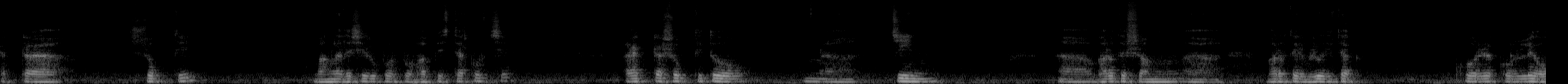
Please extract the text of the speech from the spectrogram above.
একটা শক্তি, বাংলাদেশের উপর প্রভাব বিস্তার করছে। আর একটা শক্তি তো চীন ভারতের সঙ্গে ভারতের বিরোধিতা করে, করলেও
